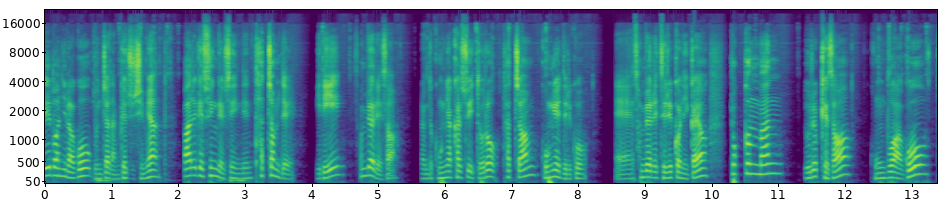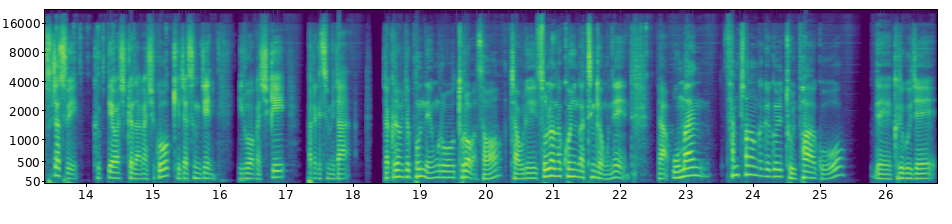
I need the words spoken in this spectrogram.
1번이라고 문자 남겨주시면 빠르게 수익 낼 수 있는 타점들 미리 선별해서 여러분들 공략할 수 있도록 타점 공유해드리고 예, 선별해 드릴 거니까요. 조금만 노력해서 공부하고 투자 수익 극대화 시켜 나가시고 계좌 승진 이루어 가시기 바라겠습니다. 자, 그럼 이제 본 내용으로 돌아와서 자, 우리 솔라나 코인 같은 경우는 자, 5만 3천 원 가격을 돌파하고 네, 그리고 이제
